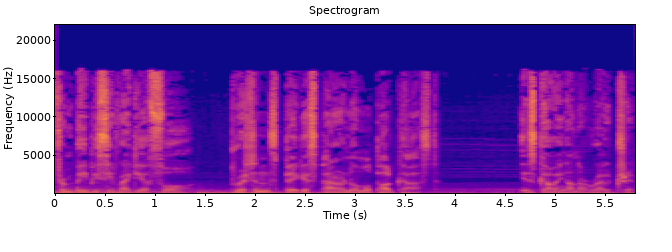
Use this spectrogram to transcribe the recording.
From BBC Radio 4, Britain's biggest paranormal podcast is going on a road trip.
